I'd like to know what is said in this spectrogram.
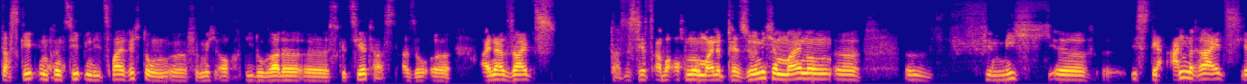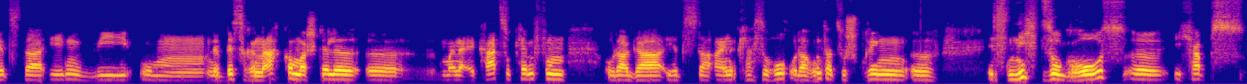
das geht im Prinzip in die zwei Richtungen äh, für mich auch, die du gerade äh, skizziert hast. Also äh, einerseits, das ist jetzt aber auch nur meine persönliche Meinung, äh, für mich äh, ist der Anreiz jetzt da irgendwie, um eine bessere Nachkommastelle äh, meiner LK zu kämpfen oder gar jetzt da eine Klasse hoch oder runter zu springen, äh, ist nicht so groß. Äh, ich habe es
